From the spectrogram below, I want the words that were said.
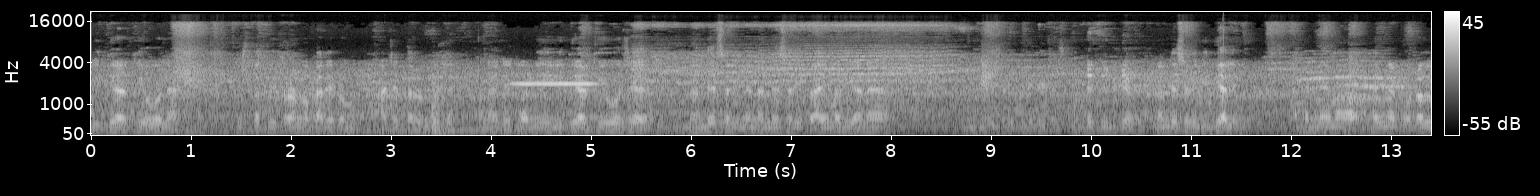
વિદ્યાર્થીઓને પુસ્તક વિતરણનો કાર્યક્રમ આજે કરેલો છે. અને જેટલા બી વિદ્યાર્થીઓ છે નંદેસરી ને નંદેસરી પ્રાઇમરી અને નંદેસરી વિદ્યાલય. આ બંનેમાં થઈને ટોટલ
